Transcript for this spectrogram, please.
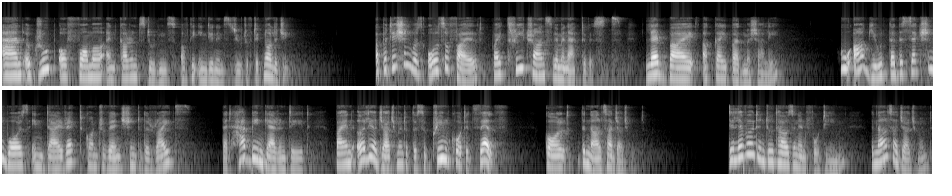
and a group of former and current students of the Indian Institute of Technology. A petition was also filed by three trans women activists, led by Akkai Padmashali, who argued that the section was in direct contravention to the rights that had been guaranteed by an earlier judgment of the Supreme Court itself called the Nalsa Judgment. Delivered in 2014, the Nalsa Judgment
